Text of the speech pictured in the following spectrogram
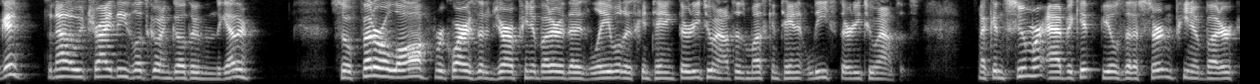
Okay, so now that we've tried these, let's go and go through them together. So federal law requires that a jar of peanut butter that is labeled as containing 32 ounces must contain at least 32 ounces. A consumer advocate feels that a certain peanut butter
